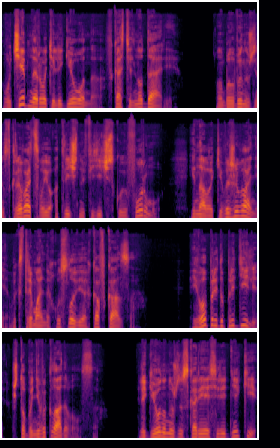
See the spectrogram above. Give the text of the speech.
В учебной роте легиона в Кастельнодаре он был вынужден скрывать свою отличную физическую форму и навыки выживания в экстремальных условиях Кавказа. Его предупредили, чтобы не выкладывался. Легиону нужны скорее середняки,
